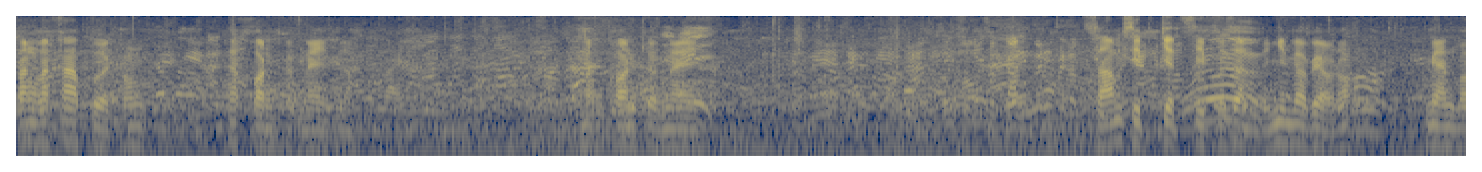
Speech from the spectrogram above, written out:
ฟังราคาเปิดของนครเขืองในพี่น้องนครเขืองในสามสิบเจ็ดสิบเปอร์เซ็นต์ได้ยินแววๆเนาะแมนบ่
